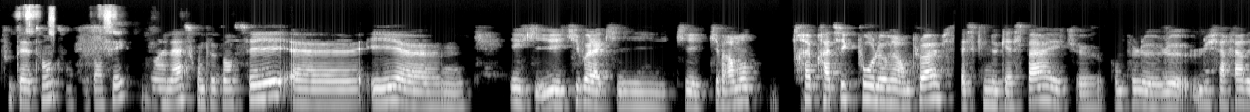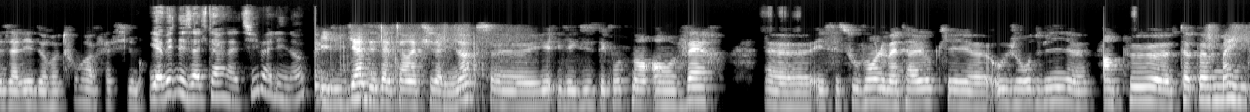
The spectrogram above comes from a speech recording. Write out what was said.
toute attente. Ce qu'on peut penser. Voilà, ce qu'on peut penser. Euh, et, euh, et, qui, et, qui, voilà, qui, qui, est, qui, est, vraiment très pratique pour le réemploi parce qu'il ne casse pas et que, qu'on peut le, le, lui faire faire des allées de retour euh, facilement. Il y avait des alternatives à l'inox? Il y a des alternatives à l'inox. Il existe des contenants en verre euh, et c'est souvent le matériau qui est euh, aujourd'hui euh, un peu top of mind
